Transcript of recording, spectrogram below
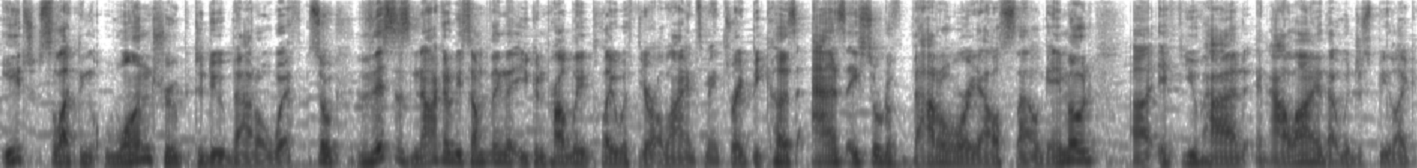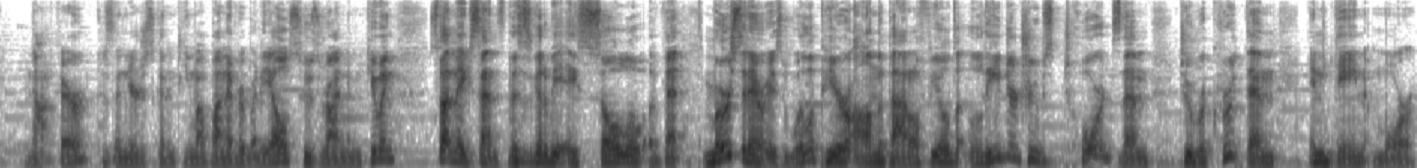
each selecting one troop to do battle with. So this is not going to be something that you can probably play with your alliance mates right? Because as a sort of battle royale style game mode uh, if you had an ally that would just be like not fair because then you're just going to team up on everybody else who's random queuing so that makes sense. This is going to be a solo event. Mercenaries will appear on the battlefield lead your troops towards them to recruit them and gain more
